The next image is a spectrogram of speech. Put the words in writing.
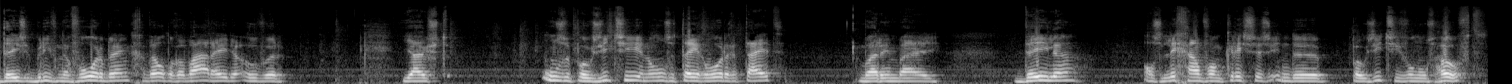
deze brief naar voren brengt, geweldige waarheden over juist onze positie in onze tegenwoordige tijd, waarin wij delen als lichaam van Christus in de positie van ons hoofd.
